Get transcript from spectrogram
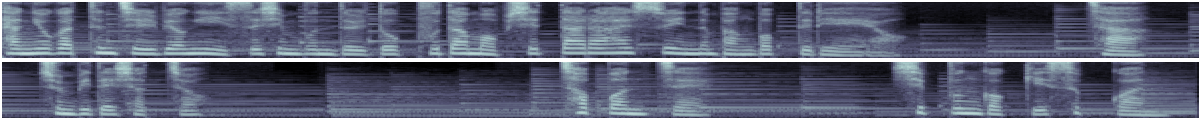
당뇨 같은 질병이 있으신 분들도 부담 없이 따라 할 수 있는 방법들이에요. 자, 준비되셨죠? 첫 번째, 10분 걷기 습관.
